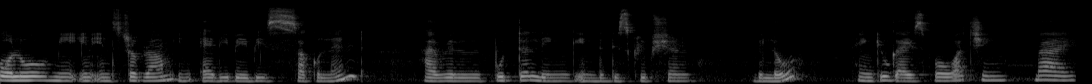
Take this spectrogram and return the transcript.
follow me in instagram in Ady babies succulent i will put the link in the description below. Thank you guys for watching. Bye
